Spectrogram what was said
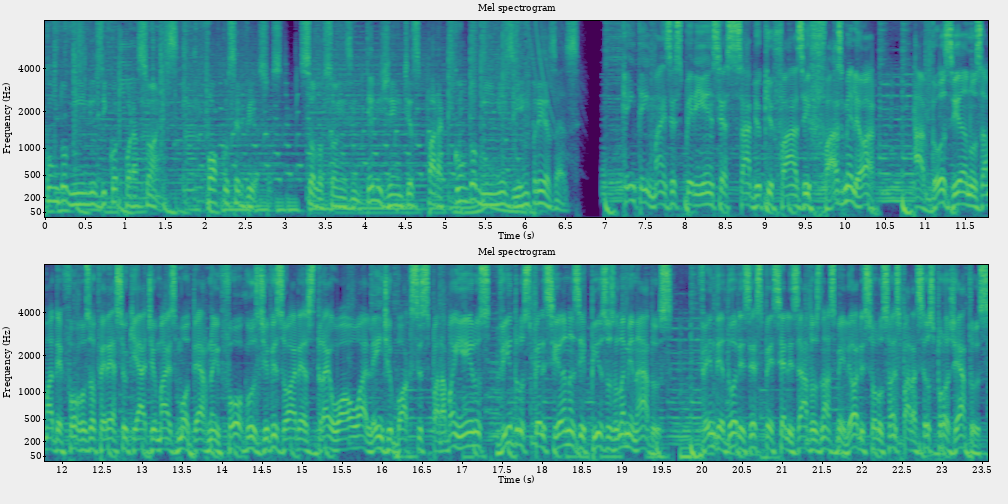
condomínios e corporações. Foco Serviços. Soluções inteligentes para condomínios e empresas. Quem tem mais experiência sabe o que faz e faz melhor. Há 12 anos, a Madeforros oferece o que há de mais moderno em forros, divisórias, drywall, além de boxes para banheiros, vidros, persianas e pisos laminados. Vendedores especializados nas melhores soluções para seus projetos.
